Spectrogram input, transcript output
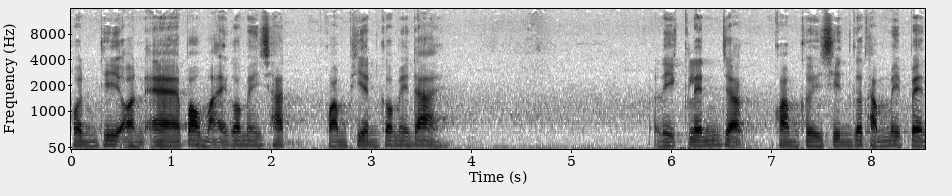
คนที่อ่อนแอเป้าหมายก็ไม่ชัด ความเพียรก็ไม่ได้ หลีกเล้นจากความเคยชินก็ทำไม่เป็น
